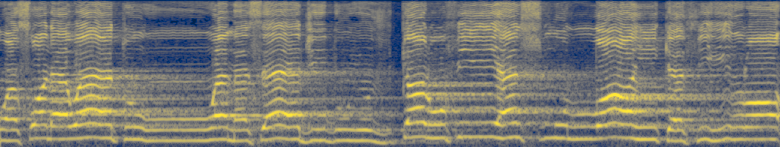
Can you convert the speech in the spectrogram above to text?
وصلوات ومساجد يذكر فيها اسم الله كثيرا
